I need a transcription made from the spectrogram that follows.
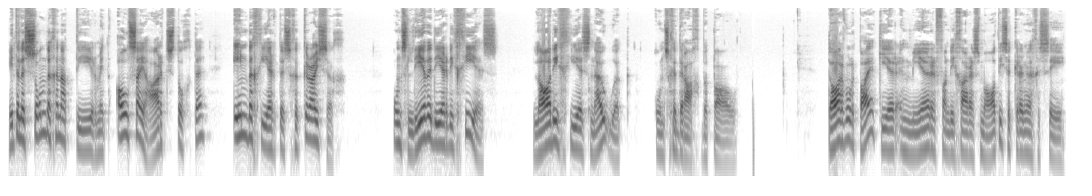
het hulle sondige natuur met al sy hartstogte en begeertes gekruisig. Ons lewe deur die Gees. Laat die Gees nou ook ons gedrag bepaal. Daar word baie keer in meer van die charismatiese kringe gesê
